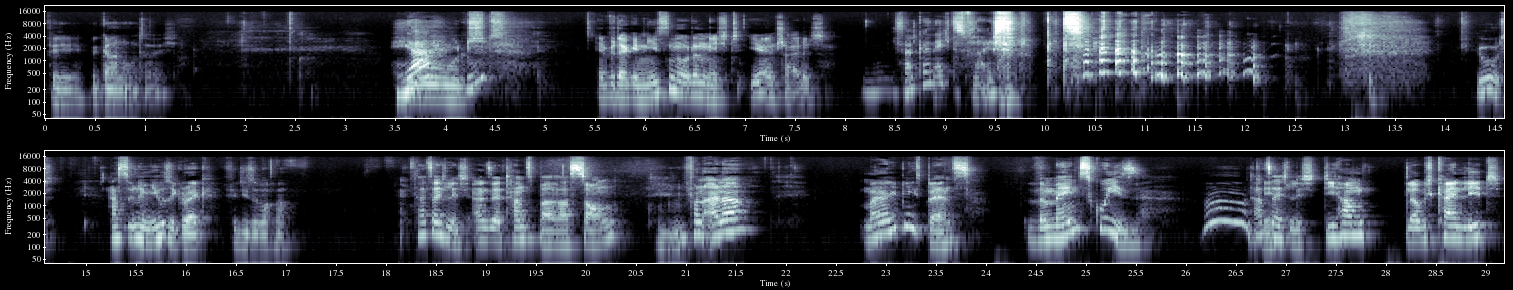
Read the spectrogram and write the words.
Für die Veganer unter euch. Gut. Entweder genießen oder nicht. Ihr entscheidet. Ist halt kein echtes Fleisch. Gut. Hast du eine Music Rack für diese Woche? Tatsächlich, ein sehr tanzbarer Song von einer meiner Lieblingsbands. The Main Squeeze. Tatsächlich. Die haben, glaube ich, kein Lied,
